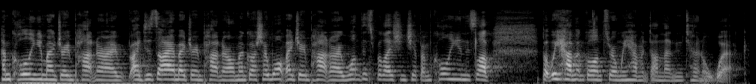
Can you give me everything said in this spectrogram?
I'm calling in my dream partner. I, I desire my dream partner. Oh my gosh, I want my dream partner. I want this relationship. I'm calling in this love. But we haven't gone through and we haven't done that internal work.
